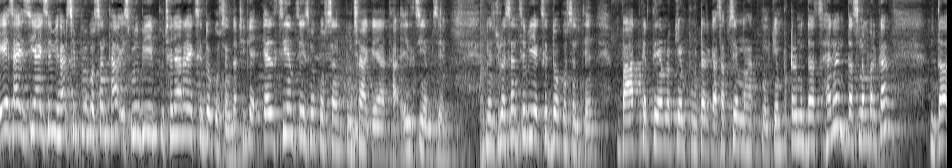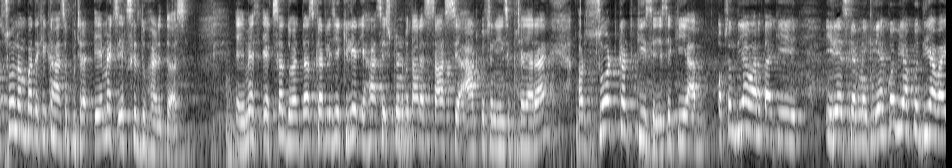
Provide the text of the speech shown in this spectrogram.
एस आई सी आई से भी हर शिफ्ट में क्वेश्चन था, इसमें भी पूछा जा रहा है एक से दो क्वेश्चन था, ठीक है? एल सी एम से इसमें क्वेश्चन पूछा गया था एल सी एम से। मेंसुरेशन से भी एक से दो क्वेश्चन थे। बात करते हैं हम लोग कंप्यूटर का, सबसे महत्वपूर्ण। कंप्यूटर में दस है ना? दस नंबर का? दसों नंबर देखिए कहाँ से पूछ रहा है? एम एक्स एक्सेल दो हज़ार दस। एम एस एक्सल दो हज़ार दस कर लीजिए। क्लियर? यहाँ से स्टूडेंट बता रहा है, सात से आठ क्वेश्चन यहीं से पूछा जा रहा है। और शॉर्टकट की से, जैसे कि आप ऑप्शन दिया हुआ रहता है कि इरेज करने के लिए, कोई भी आपको दिया हुआ है,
